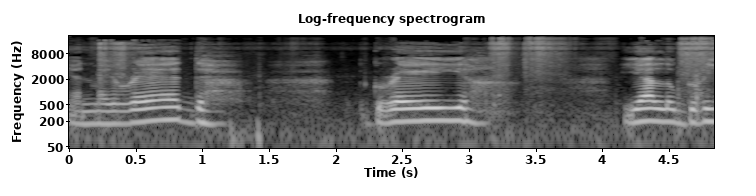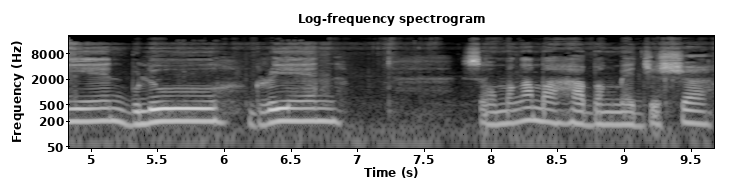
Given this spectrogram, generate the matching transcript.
Yan may red, gray, yellow, green, blue, green. So, mga mahabang medyas siya.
